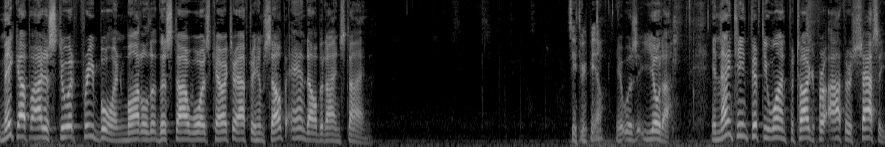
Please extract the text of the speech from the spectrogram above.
Makeup artist Stuart Freeborn modeled this Star Wars character after himself and Albert Einstein. C3PO. It was Yoda. In 1951, photographer Arthur Sasse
